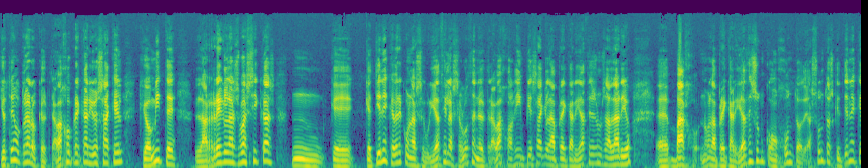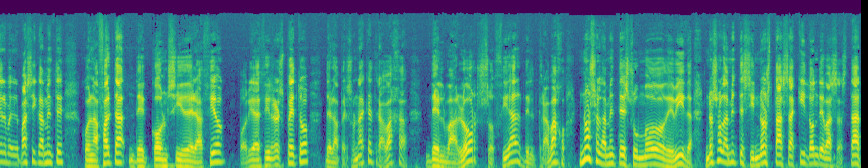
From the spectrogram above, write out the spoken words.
Yo tengo claro que el trabajo precario es aquel que omite las reglas básicas mm, que, que tienen que ver con la seguridad y la salud en el trabajo. Alguien piensa que la precariedad es un salario eh, bajo, ¿no? La precariedad es un conjunto de asuntos que tiene que ver básicamente con la falta de consideración podría decir respeto de la persona que trabaja, del valor social del trabajo. No solamente es un modo de vida, no solamente si no estás aquí, ¿dónde vas a estar?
